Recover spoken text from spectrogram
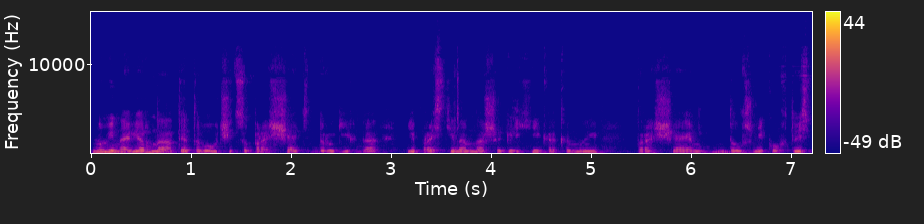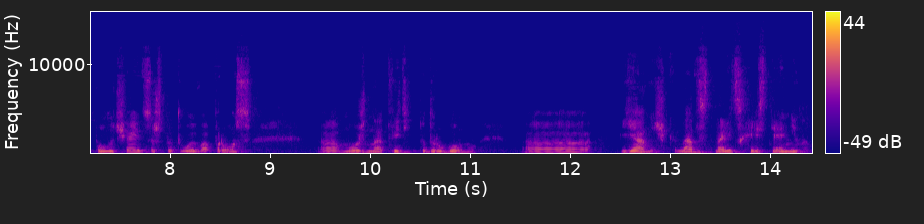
Ну и, наверное, от этого учиться прощать других, да, и прости нам наши грехи, как и мы прощаем должников. То есть получается, что твой вопрос а, можно ответить по-другому. А, Яночка, надо становиться христианином.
